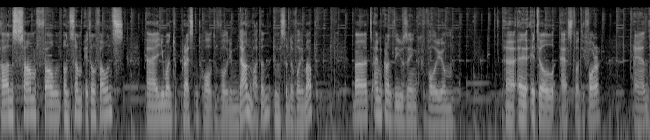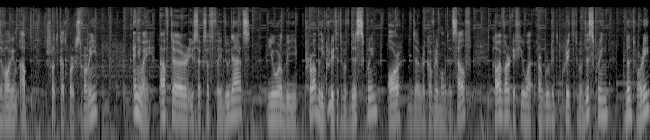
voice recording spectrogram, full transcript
On some phone, on some Itel phones, uh, you want to press and hold the volume down button instead of volume up, but I'm currently using volume uh, Itel S24 and the volume up shortcut works for me. Anyway, after you successfully do that, you will be probably greeted with this screen or the recovery mode itself. However, if you are greeted with this screen, don't worry,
